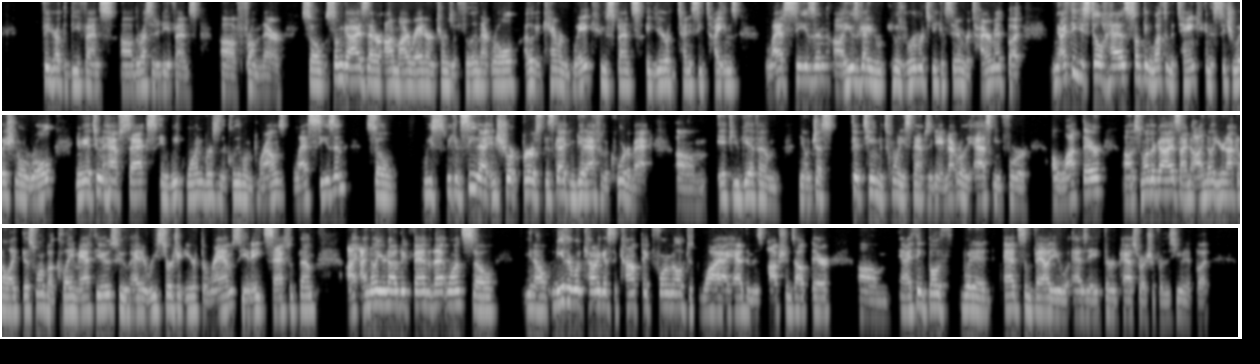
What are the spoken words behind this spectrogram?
figure out the defense, uh, the rest of the defense uh, from there. So some guys that are on my radar in terms of filling that role, I look at Cameron Wake, who spent a year with the Tennessee Titans last season. Uh, he was a guy who, who was rumored to be considering retirement, but you know, I think he still has something left in the tank in a situational role. You know, he had two and a half sacks in week one versus the Cleveland Browns last season. So we, we can see that in short bursts, this guy can get after the quarterback um, if you give him, you know, just 15 to 20 snaps a game, not really asking for a lot there. Uh, some other guys, I know, I know you're not going to like this one, but Clay Matthews, who had a resurgent year at the Rams, he had eight sacks with them. I, I know you're not a big fan of that one, so you know, neither would count against the comp pick formula, which is why I had them as options out there. Um, and I think both would add some value as a third pass rusher for this unit. But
